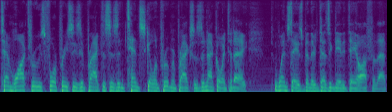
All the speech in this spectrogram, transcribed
10 walkthroughs, four preseason practices, and 10 skill improvement practices. They're not going today. Wednesday has been their designated day off for that.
